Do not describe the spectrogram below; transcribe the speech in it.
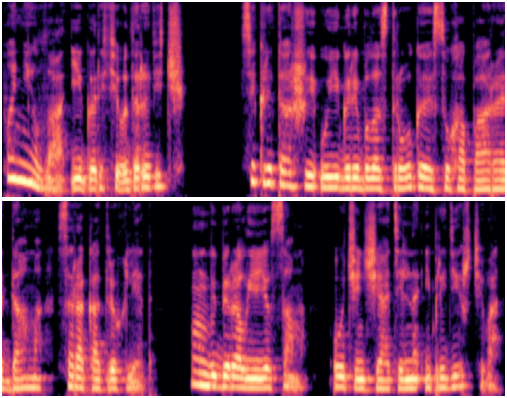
«Поняла, Игорь Федорович. Секретаршей у Игоря была строгая, сухопарая дама 43 лет. Он выбирал ее сам, очень тщательно и придирчиво.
